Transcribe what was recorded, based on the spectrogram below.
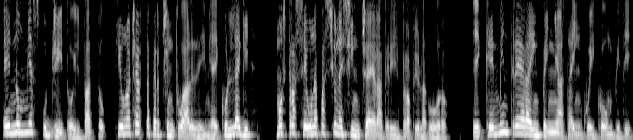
e non mi è sfuggito il fatto che una certa percentuale dei miei colleghi mostrasse una passione sincera per il proprio lavoro e che mentre era impegnata in quei compiti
